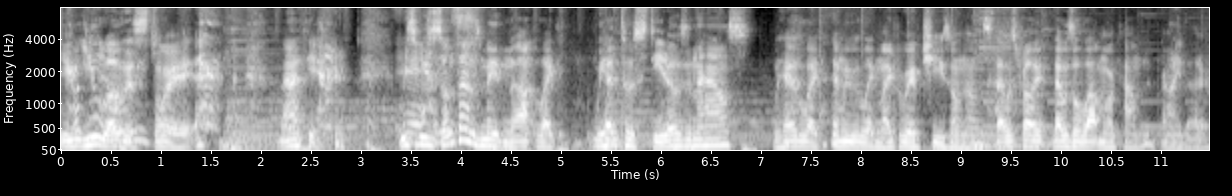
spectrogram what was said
You, you Cooking love this you- story, Matthew. We, Yeah, we this- sometimes made not like we had Tostitos in the house. We had like and we would like microwave cheese on those. That was probably that was a lot more common than brownie batter.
